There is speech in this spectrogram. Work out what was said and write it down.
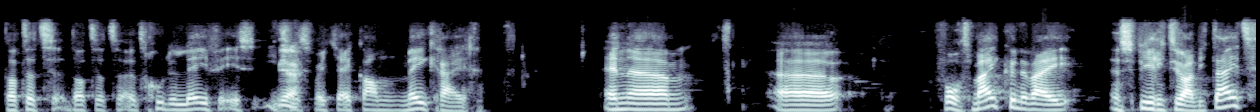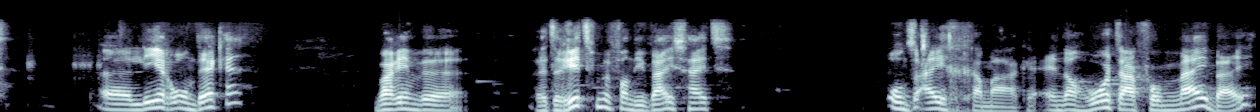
Dat het, dat het, het goede leven is iets Ja. is wat jij kan meekrijgen. En ehm, eh, volgens mij kunnen wij een spiritualiteit eh, leren ontdekken, waarin we het ritme van die wijsheid ons eigen gaan maken. En dan hoort daar voor mij bij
